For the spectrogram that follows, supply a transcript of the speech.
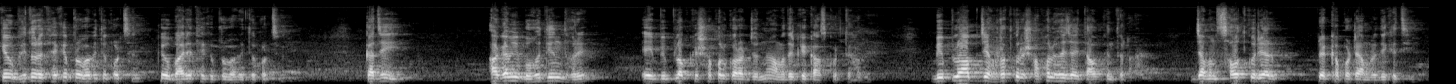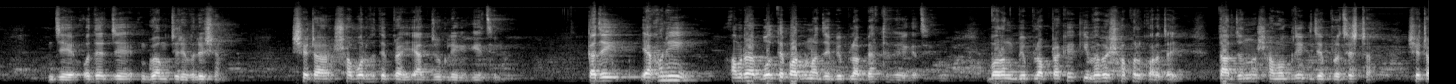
কেউ ভিতরে থেকে প্রভাবিত করছেন, কেউ বাইরে থেকে প্রভাবিত করছেন। কাজেই আগামী বহুদিন ধরে এই বিপ্লবকে সফল করার জন্য আমাদেরকে কাজ করতে হবে। বিপ্লব যে হঠাৎ করে সফল হয়ে যায় তাও কিন্তু না। যেমন সাউথ কোরিয়ার প্রেক্ষাপটে আমরা দেখেছি যে ওদের যে গুয়াংচু রেভলিউশন, সেটা সফল হতে প্রায় এক যুগ লেগে গিয়েছিল। কাজেই এখনই আমরা বলতে পারব না যে বিপ্লব ব্যর্থ হয়ে গেছে। বরং বিপ্লবটাকে কীভাবে সফল করা যায়, তার জন্য সামগ্রিক যে প্রচেষ্টা, সেটা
